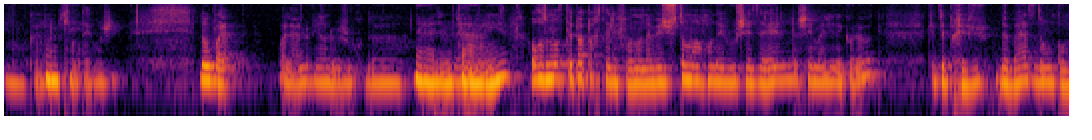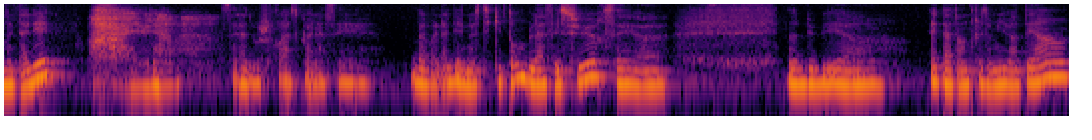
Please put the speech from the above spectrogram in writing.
Donc euh, je me sentais bouger. Donc voilà, voilà, le vient le jour de. Les résultats arrivent. Heureusement, c'était pas par téléphone. On avait justement un rendez-vous chez elle, chez ma gynécologue, qui était prévu de base, donc on est allé. Ah, c'est la douche froide, quoi. Là, c'est ben voilà, diagnostic qui tombe, là c'est sûr, c'est euh, notre bébé euh, est atteint de trisomie 21.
